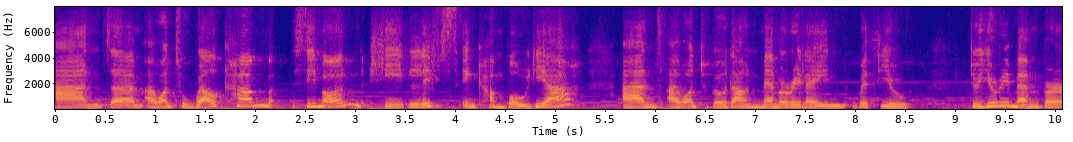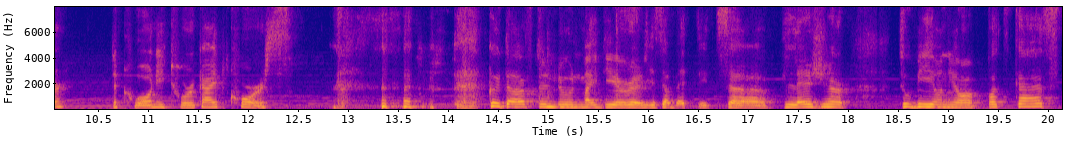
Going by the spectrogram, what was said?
And um, I want to welcome Simone. She lives in Cambodia. And I want to go down memory lane with you. Do you remember the Kuoni tour guide course? Good afternoon, my dear Elizabeth. It's a pleasure to be on your podcast.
